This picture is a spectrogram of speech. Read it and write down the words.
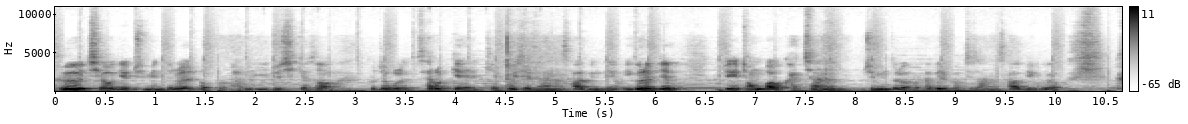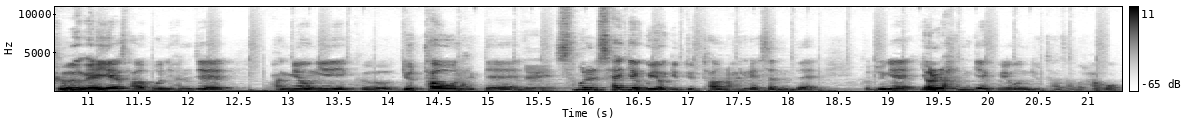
그 지역의 주민들을 옆으로 바로 이주시켜서 그쪽을 새롭게 이렇게 도시재생하는 사업인데요. 이거는 지금 일종의 정부하고 같이 하는 주민들하고 협의를 거쳐서 하는 사업이고요. 그 외의 사업은 현재 광명이 그 뉴타운 할 때 네. 23개 구역이 뉴타운을 하기로 했었는데 그 중에 11개 구역은 뉴타운 사업을 하고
